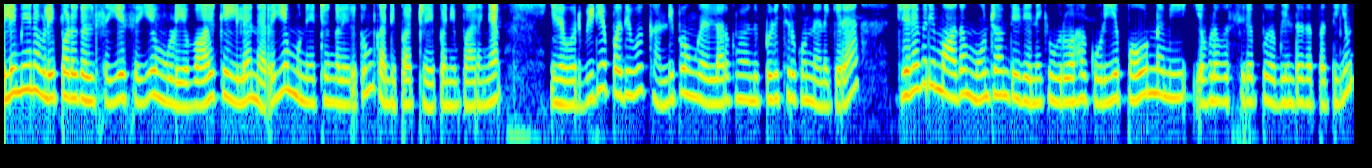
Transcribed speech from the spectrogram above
எளிமையான வழிபாடுகள் செய்ய செய்ய உங்களுடைய வாழ்க்கையில் நிறைய முன்னேற்றங்கள் இருக்கும். கண்டிப்பாக ட்ரை பண்ணி பாருங்கள் இந்த ஒரு வீடியோ பதிவு கண்டிப்பாக உங்கள் எல்லாருக்குமே வந்து பிடிச்சிருக்கும்னு நினைக்கிறேன். ஜனவரி மாதம் மூன்றாம் தேதி அன்னைக்கு உருவாகக்கூடிய பௌர்ணமி எவ்வளவு சிறப்பு அப்படின்றத பற்றியும்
